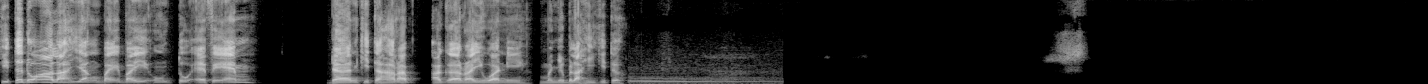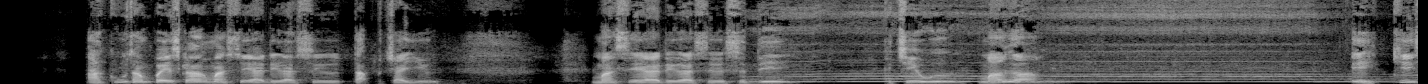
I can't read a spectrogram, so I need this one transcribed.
kita doalah yang baik-baik untuk FAM dan kita harap agar rayuan ni menyebelahi kita. Aku sampai sekarang masih ada rasa tak percaya. Masih ada rasa sedih, kecewa, marah. Eh, kes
